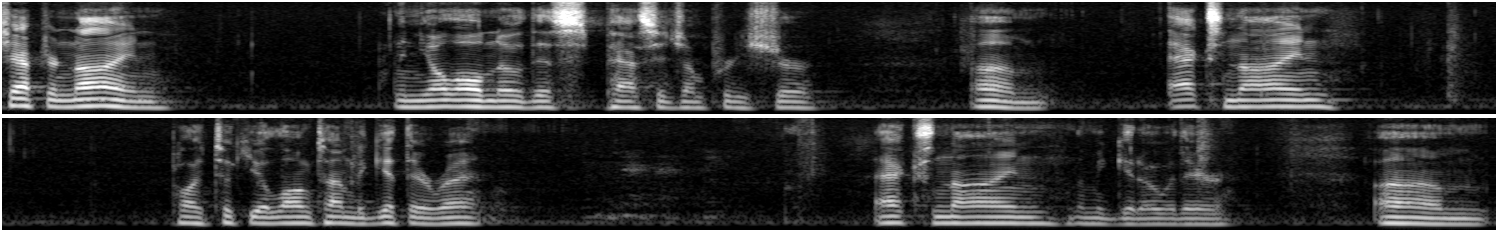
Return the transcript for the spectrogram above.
chapter 9. And y'all all know this passage, I'm pretty sure. Um, Acts 9, Probably took you a long time to get there, right? Acts 9. Let me get over there. Um,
